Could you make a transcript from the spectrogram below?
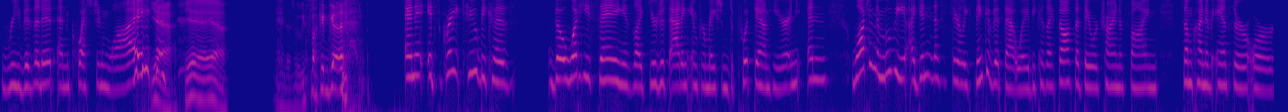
revisit it and question why. yeah, yeah, yeah, yeah. Man, this movie's fucking good. and it, it's great too because though what he's saying is like you're just adding information to put down here and and watching the movie I didn't necessarily think of it that way because I thought that they were trying to find some kind of answer or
